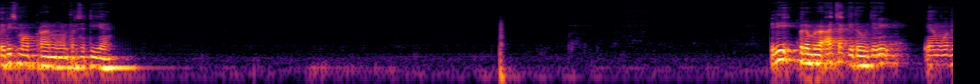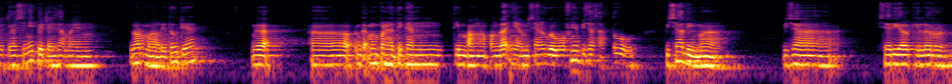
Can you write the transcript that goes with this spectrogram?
Dari semua peran yang tersedia jadi benar-benar acak gitu. Jadi yang mode chaos ini beda sama yang normal. Itu dia nggak uh, memperhatikan timbang apa enggaknya. Misalnya werewolfnya bisa satu bisa lima bisa serial killer.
